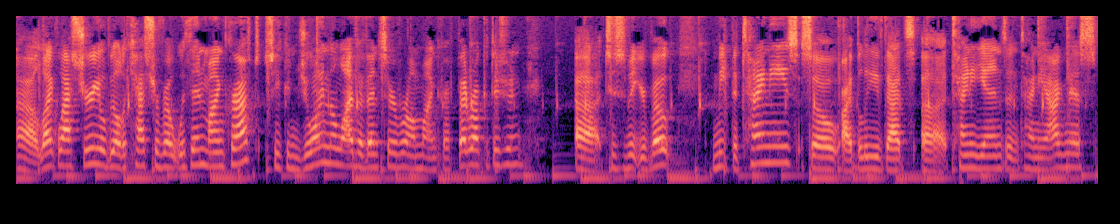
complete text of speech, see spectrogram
Uh, like last year, you'll be able to cast your vote within Minecraft, so you can join the live event server on Minecraft Bedrock Edition uh, to submit your vote. Meet the Tinies, so I believe that's uh, Tiny Jens and Tiny Agnes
